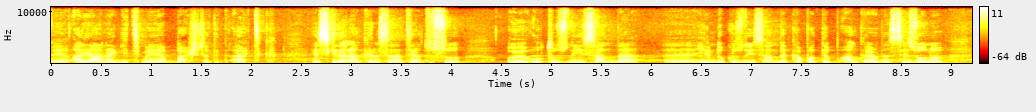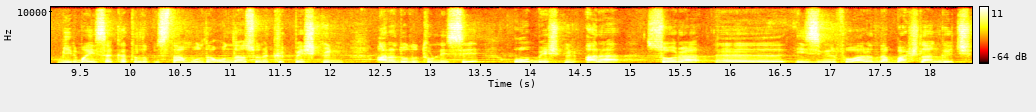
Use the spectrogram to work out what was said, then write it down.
e, ayağına gitmeye başladık artık. Eskiden Ankara Sanat Tiyatrosu e, 30 Nisan'da, e, 29 Nisan'da kapatıp Ankara'da sezonu 1 Mayıs'a katılıp İstanbul'da ondan sonra 45 gün Anadolu turnesi, 15 gün ara, sonra e, İzmir fuarında başlangıç,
